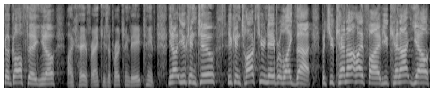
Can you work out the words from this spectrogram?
a golf thing, you know, like, hey, Frank, he's approaching the 18th. You know, you can do, you can talk to your neighbor like that that, but you cannot high five, you cannot yell,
